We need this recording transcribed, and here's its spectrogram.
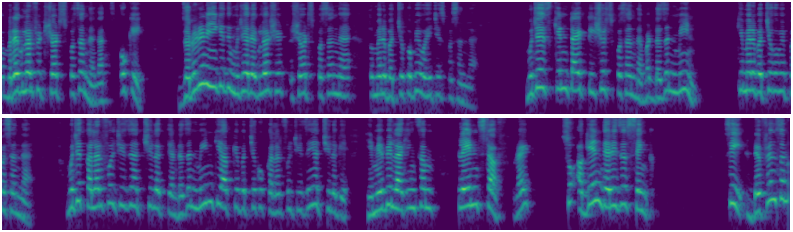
रेगुलर फिट शर्ट्स पसंद है दैट्स ओके. ज़रूरी नहीं कि मुझे रेगुलर शर्ट्स पसंद है तो मेरे बच्चों को भी वही चीज़ पसंद है। मुझे स्किन टाइट टी शर्ट्स पसंद है बट डजेंट मीन कि मेरे बच्चे को भी पसंद है। मुझे कलरफुल चीज़ें अच्छी लगती हैं डजेंट मीन कि आपके बच्चे को कलरफुल चीज़ें ही अच्छी लगे। ही may be lacking some plain stuff right so again there is a sync see, difference in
